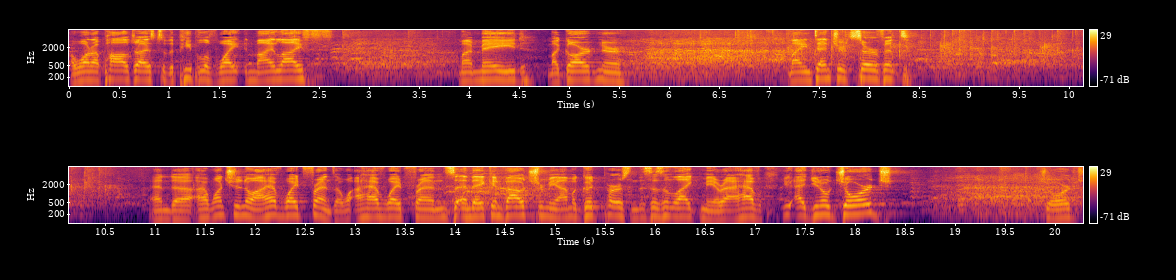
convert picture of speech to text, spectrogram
I want to apologize to the people of white in my life my maid, my gardener, my indentured servant. And uh, I want you to know I have white friends. I, have white friends, and they can vouch for me. I'm a good person. This isn't like me. Or I have, you, uh, you know, George? George?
